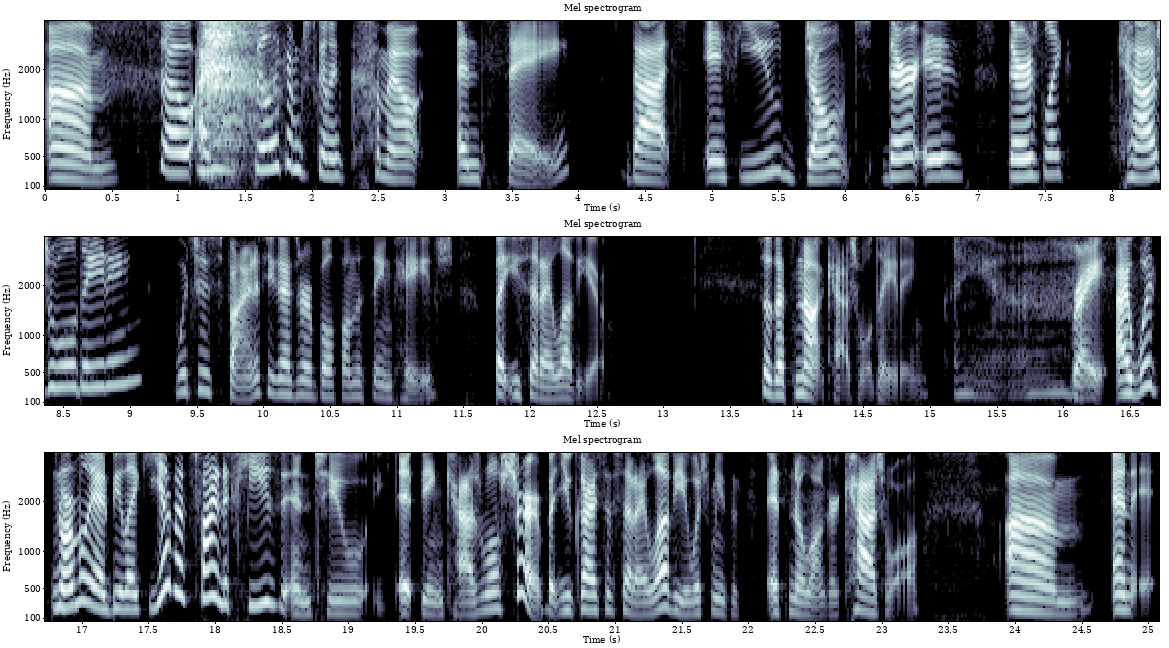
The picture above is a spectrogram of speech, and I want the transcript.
Um, so I feel like I'm just gonna come out and say that if you don't, there is there's like casual dating, which is fine if you guys are both on the same page. But you said I love you, so that's not casual dating. Yeah. Right. I would normally I'd be like, yeah, that's fine if he's into it being casual, sure. But you guys have said I love you, which means it's it's no longer casual. Um, and it,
